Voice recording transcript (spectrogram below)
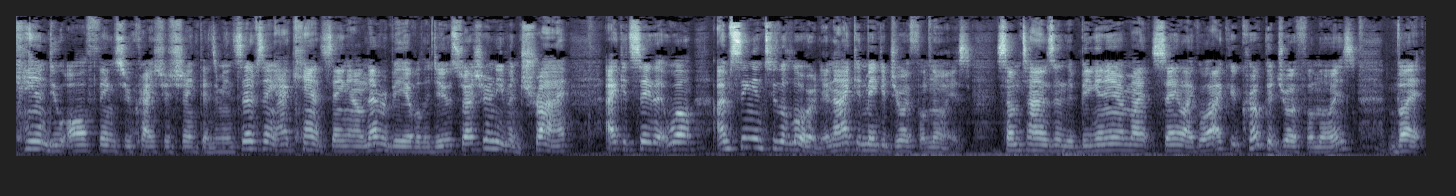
can do all things through Christ who strengthens me. Instead of saying I can't sing, I'll never be able to do, so I shouldn't even try. I could say that, well, I'm singing to the Lord and I can make a joyful noise. Sometimes in the beginning I might say, like, well, I could croak a joyful noise, but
